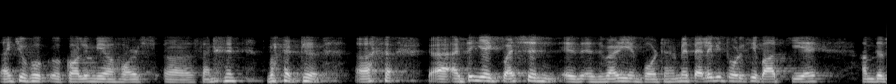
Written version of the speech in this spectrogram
Thank you for calling me a horse, uh, Sanan. but uh, I think ये question is is very important. हमने पहले भी थोड़ी सी बात की है हम जब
